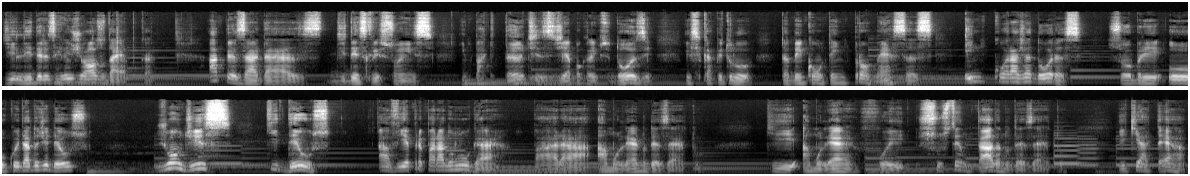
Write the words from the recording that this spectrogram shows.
de líderes religiosos da época. Apesar das de descrições impactantes de Apocalipse 12, esse capítulo também contém promessas encorajadoras sobre o cuidado de Deus. João diz que Deus havia preparado um lugar para a mulher no deserto, que a mulher foi sustentada no deserto e que a terra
